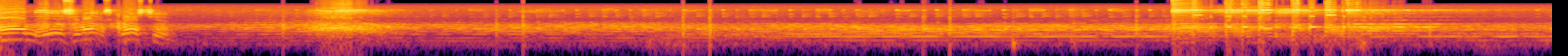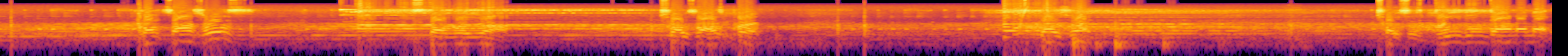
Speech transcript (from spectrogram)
And here's your next question. Correct answer is staying where you are. Chaser has put. Goes right. Chaser's breathing down her neck.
